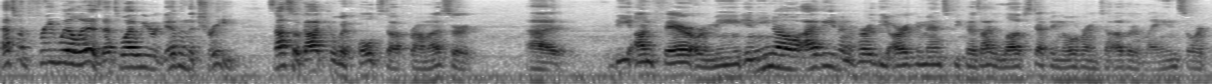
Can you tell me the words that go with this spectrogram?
That's what free will is. That's why we were given the tree. It's not so God could withhold stuff from us or uh, be unfair or mean. And you know, I've even heard the arguments because I love stepping over into other lanes or,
